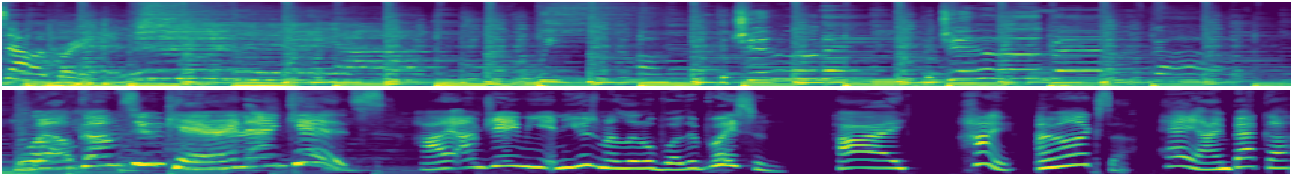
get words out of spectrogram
celebrate. Hi, and here's my little brother Bryson. Hi. Hi, I'm Alexa. Hey, I'm Becca.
